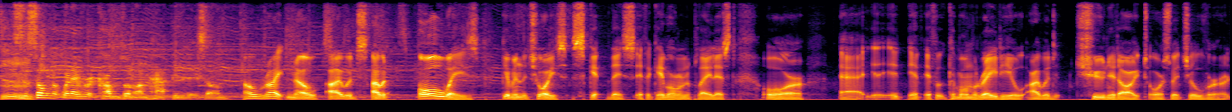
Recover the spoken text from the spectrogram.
It's Hmm. a song that whenever it comes on, I'm happy that it's on. Oh right, no, I would, I would always, given the choice, skip this if it came on on a playlist, or uh, it, if if it came on the radio, I would tune it out or switch over.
